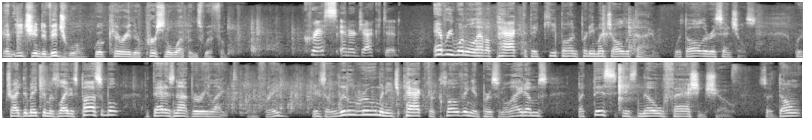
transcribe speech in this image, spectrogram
and each individual will carry their personal weapons with them. Chris interjected. Everyone will have a pack that they keep on pretty much all the time, with all their essentials. We've tried to make them as light as possible, but that is not very light, I'm afraid. There's a little room in each pack for clothing and personal items, but this is no fashion show. So don't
